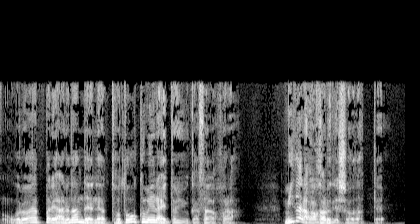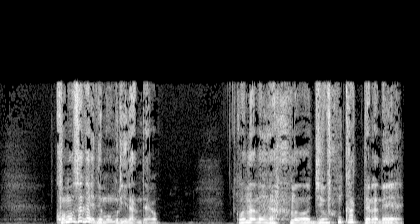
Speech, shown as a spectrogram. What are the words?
俺はやっぱりあれなんだよね。徒党組めないというかさほら。見たらわかるでしょだって。この世界でも無理なんだよ。こんなねあの自分勝手なね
